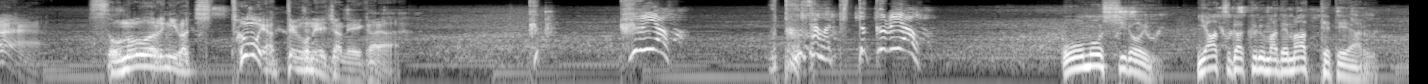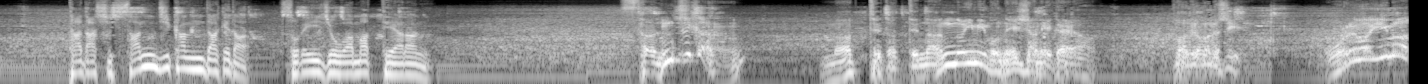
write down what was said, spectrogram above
その割にはちっともやってこねえじゃねえか。来るよお父さんはきっと来るよ面白い。奴が来るまで待っててやる。ただし3時間だけだ。それ以上は待ってやらん。3時間？待ってたって何の意味もねえじゃねえかよ。バカ話。俺は今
